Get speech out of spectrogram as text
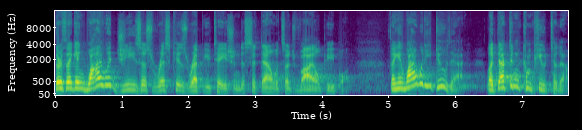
they're thinking, why would Jesus risk his reputation to sit down with such vile people? Thinking, why would he do that? Like that didn't compute to them.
